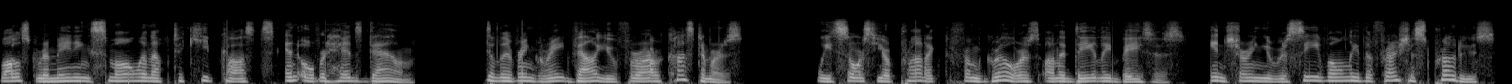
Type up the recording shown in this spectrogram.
whilst remaining small enough to keep costs and overheads down delivering great value for our customers. We source your product from growers on a daily basis, ensuring you receive only the freshest produce.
